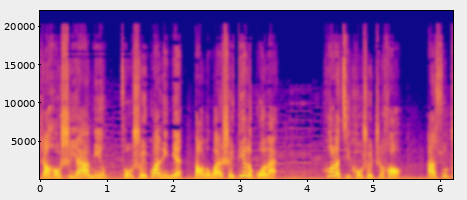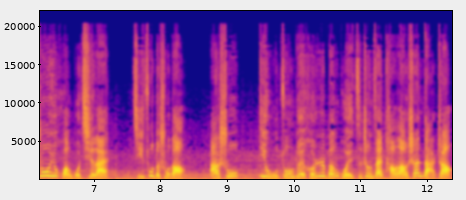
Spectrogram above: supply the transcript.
然后示意阿明从水罐里面倒了碗水递了过来。喝了几口水之后，阿苏终于缓过气来，急促地说道：“阿叔，第五纵队和日本鬼子正在唐朗山打仗，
